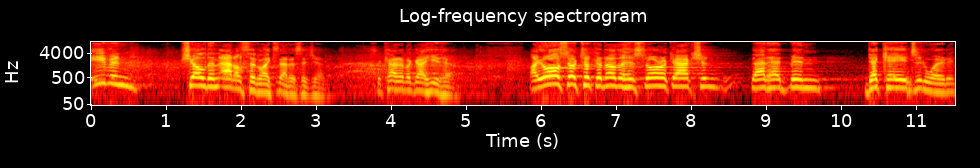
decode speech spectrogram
Even Sheldon Adelson likes that as a general. It's the kind of a guy he'd have. I also took another historic action that had been decades in waiting.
